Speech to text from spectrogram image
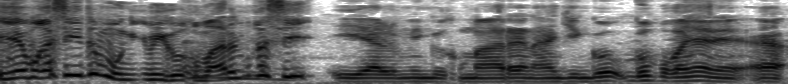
Iya makasih itu minggu kemarin makasih. Iya, minggu kemarin anjing gua gua pokoknya nih eh,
